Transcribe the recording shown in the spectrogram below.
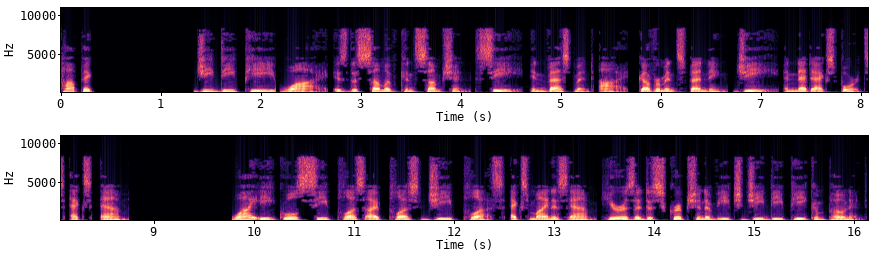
Topic: GDP y is the sum of consumption C, investment I, government spending G, and net exports X, M. Y equals C plus I plus G plus X minus M. Here is a description of each GDP component.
